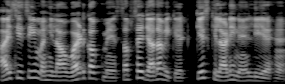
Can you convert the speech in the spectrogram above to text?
आईसीसी महिला वर्ल्ड कप में सबसे ज़्यादा विकेट किस खिलाड़ी ने लिए हैं?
